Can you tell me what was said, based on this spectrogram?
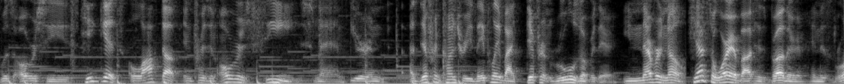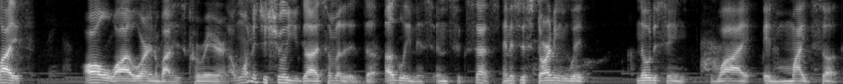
was overseas. He gets locked up in prison overseas, man. You're in a different country. They play by different rules over there. You never know. He has to worry about his brother and his life all while worrying about his career. I wanted to show you guys some of the, the ugliness in success. And it's just starting with noticing why it might suck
